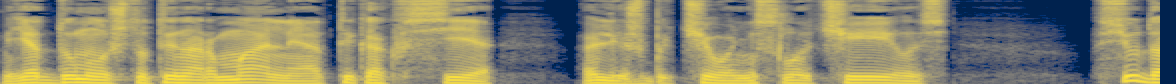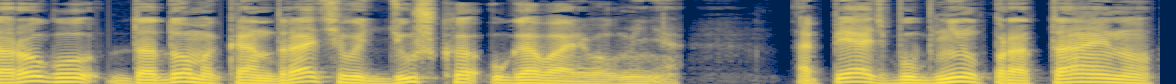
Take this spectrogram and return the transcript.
Я думал, что ты нормальный, а ты как все, лишь бы чего не случилось». Всю дорогу до дома Кондратьева Дюшка уговаривал меня. Опять бубнил про тайну,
